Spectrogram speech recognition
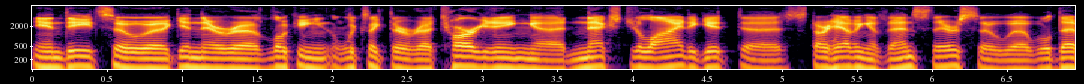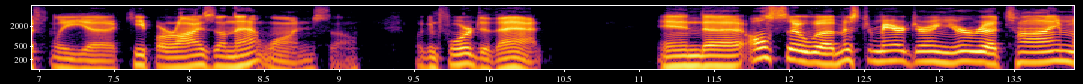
Indeed. So uh, again, they're uh, looking. Looks like they're uh, targeting uh, next July to get uh, start having events there. So uh, we'll definitely keep our eyes on that one. So looking forward to that. And also, Mr. Mayor, during your time,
